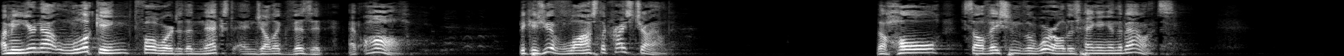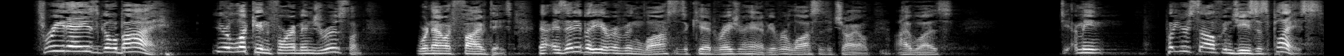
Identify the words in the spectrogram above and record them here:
I mean, you're not looking forward to the next angelic visit at all because you have lost the Christ child. The whole salvation of the world is hanging in the balance. Three days go by. You're looking for him in Jerusalem. We're now at five days. Now, has anybody ever been lost as a kid? Raise your hand. Have you ever lost as a child? I was. I mean, put yourself in Jesus' place.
